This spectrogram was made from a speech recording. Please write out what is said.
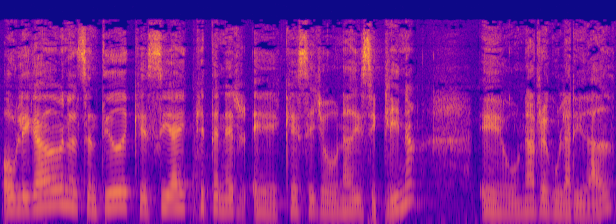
Obligado en el sentido de que sí hay que tener, eh, qué sé yo, una disciplina, eh, una regularidad,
